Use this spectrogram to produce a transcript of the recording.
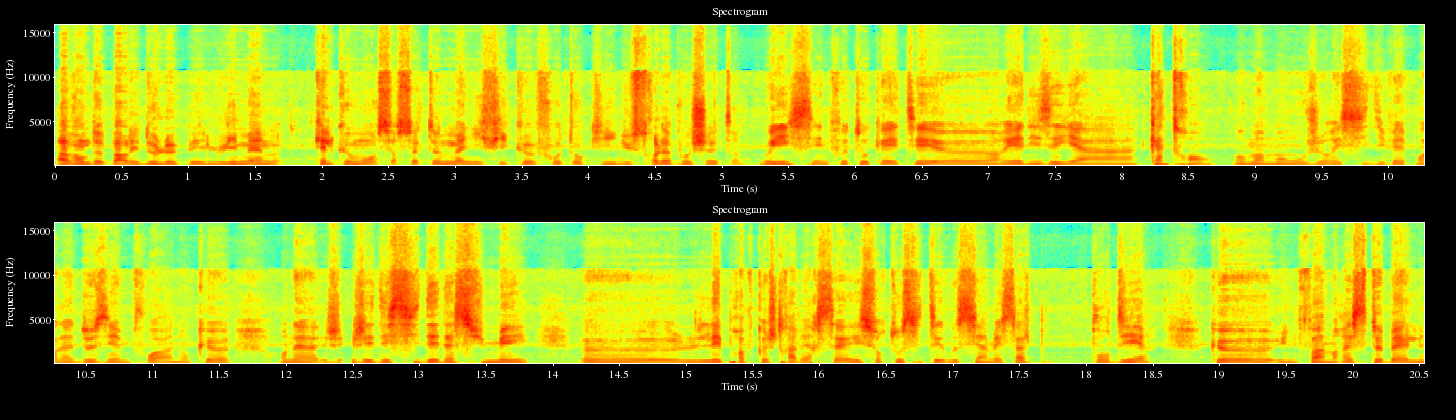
Avant de parler de l'EP lui-même, quelques mots sur cette magnifique photo qui illustre la pochette. Oui, c'est une photo qui a été euh, réalisée il y a 4 ans, au moment où je récidivais pour la deuxième fois. Donc, euh, on a, j'ai- j'ai décidé d'assumer euh, l'épreuve que je traversais. Et surtout, c'était aussi un message pour, pour dire qu'une femme reste belle,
